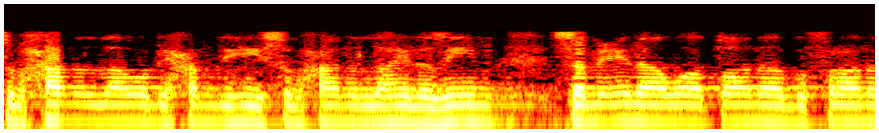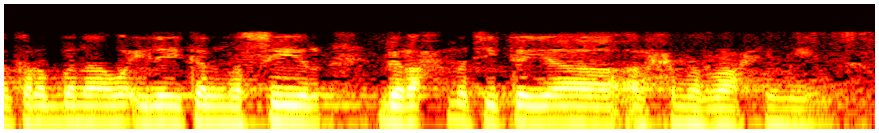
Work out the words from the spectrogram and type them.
سبحان اللہ و بحمدہ سبحان اللہ العظیم۔ سمعنا واطعنا غفرانك ربنا وإليك المصير برحمتك يا أرحم الراحمين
